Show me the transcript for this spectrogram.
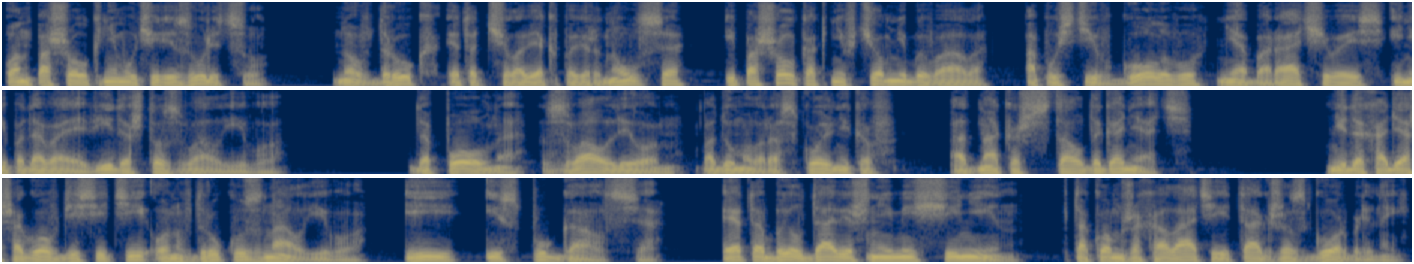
Он пошел к нему через улицу, но вдруг этот человек повернулся и пошел, как ни в чем не бывало, опустив голову, не оборачиваясь и не подавая вида, что звал его. «Да полно, звал ли он?» — подумал Раскольников, однако ж стал догонять. Не доходя шагов десяти, он вдруг узнал его и испугался. Это был давишний мещанин, в таком же халате и также сгорбленный.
